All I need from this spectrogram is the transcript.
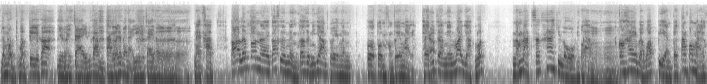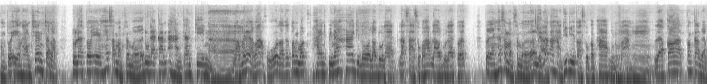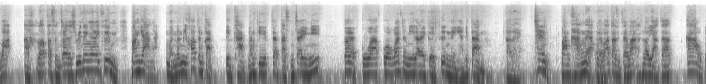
แล้วหมดหมดปีก็อยู่ในใจพี่ตั้มตังค์ไม่ได้ไปไหนอยู่ในใจเสมอเออ นะครับก็เริ่มต้นเลยก็คือหนึ่งก็คือนิยามตัวเองกันตัวตนของตัวเองใหม่ แทนครับที่จะเน้นว่าอยากลดน้ำหนักสัก 5กิโลพี่ตั้มอืมอืมก็ให้แบบว่าเปลี่ยนไปตั้งเป้าหมายของตัวเองแทนเช่น จะแบบดูแลตัวเองให้สม่ำเสมอ ดูแลการอาหารการกินอ่าเราไม่ได้แบบว่าโอ้โหเราจะต้องลดภายในปีหนี้า5กิโล เราดูแลรักษาสุขภาพเราดูแลตัวตัวเองให้สม่ำเสมอ หรือครับเลือกอาหารที่ดีต่อสุขภาพคุณผู้ฟังอืมแล้วก็ต้องการแบบว่า อะเราตัดสินใจในชีวิตได้ง่ายขึ้น บางอย่างอะ เหมือนมันมีข้อจำกัดติดขัดบางทีจะตัดสินใจอย่างนี้ ก็แบบกลัวกลัวว่าจะมีอะไรเกิดขึ้นอย่างเงี้ยพี่ตั้มอะไร เช่น บางครั้งเนี่ยแบบว่าตัดสินใจว่าเราอยากจะก้าวไป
